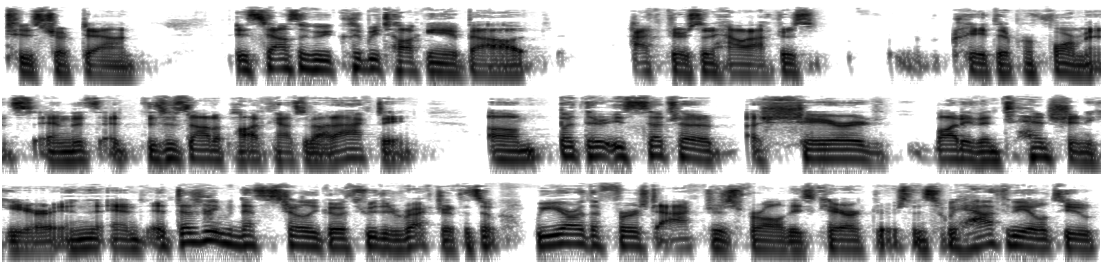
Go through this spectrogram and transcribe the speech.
too stripped down. It sounds like we could be talking about actors and how actors create their performance. And this, this is not a podcast about acting. Um, but there is such a, a, shared body of intention here. And, and it doesn't even necessarily go through the director So we are the first actors for all these characters. And so we have to be able to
